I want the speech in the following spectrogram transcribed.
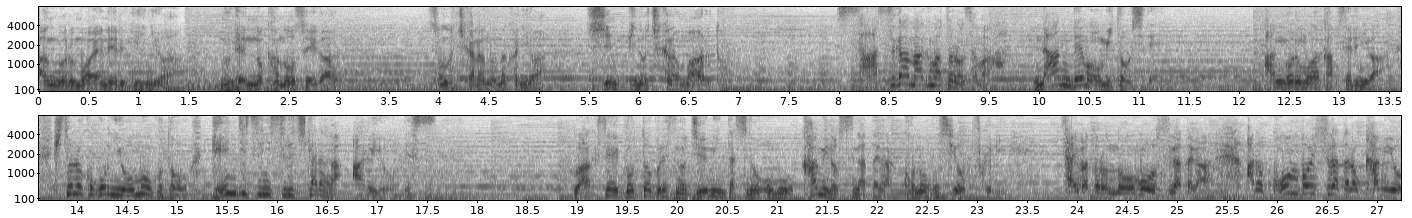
アンゴルモアエネルギーには無限の可能性がある。その力の中には神秘の力もあると。さすがマグマトロン様。何でもお見通しで。アンゴルモアカプセルには人の心に思うことを現実にする力があるようです。惑星ゴッドブレスの住民たちの思う神の姿がこの星を作りサイバトロンの思う姿があのコンボイ姿の神を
